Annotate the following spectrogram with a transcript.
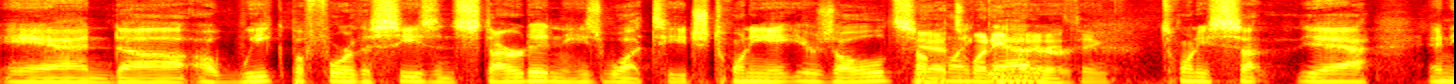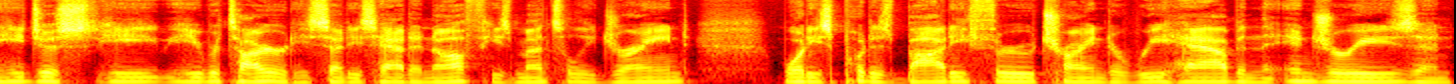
And uh, a week before the season started, and he's what teach twenty eight years old, something Yeah, like 29, that, I or think. 20 yeah and he just he he retired. He said he's had enough. He's mentally drained what he's put his body through trying to rehab and the injuries and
